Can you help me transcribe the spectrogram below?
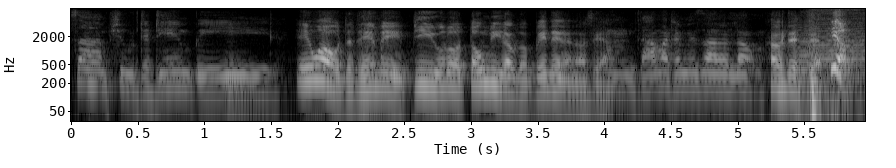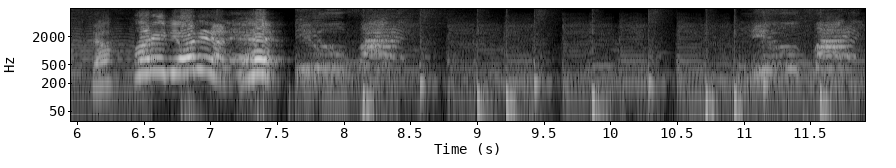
စံဖြူတည်င်းပေအင်းဝါကိုတည်င်းပေးပြည်ကိုတော့၃ပြည်လောက်တော့ပေးနေတယ်နော်ဆရာဟွန်းဒါမှထမင်းစားတော့လောက်ဟုတ်တယ်ဆရာဟေ့ဒါဘာတွေပြောနေတာလဲ You fight You fight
